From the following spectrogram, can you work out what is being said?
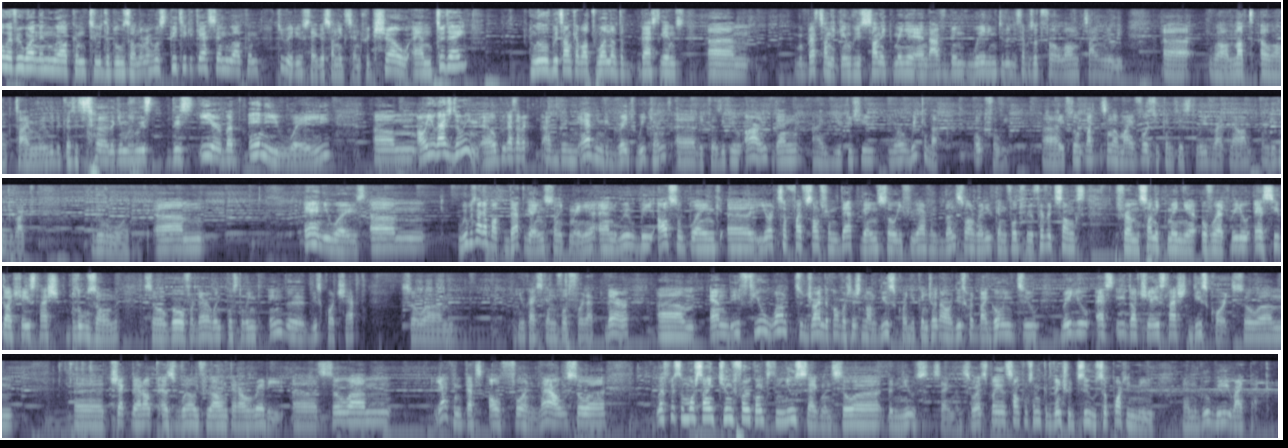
Hello everyone and welcome to the Blue Zone. I'm your host PTKS and welcome to Radio Sega Sonic Centric Show. And today we will be talking about one of the best games, um, best Sonic game, which is Sonic Mania, and I've been waiting to do this episode for a long time, really. Uh, well, not a long time, really, because it's uh, the game was released this year. But anyway, um, how are you guys doing? I hope you guys have, have been having a great weekend. Uh, because if you aren't, then I'm here to cheer your weekend up. Hopefully, uh, if you don't like the sound of my voice, you can just leave right now. I'm, giving you like a little warning. Um, anyways, um, we'll be talking about that game, Sonic Mania, and we'll be also playing uh, your top 5 songs from that game. So if you haven't done so already, you can vote for your favorite songs from Sonic Mania over at radiosc.ca slash bluezone. So go over there, I'm going to post a link in the Discord chat. So um, you guys can vote for that there. Um, and if you want to join the conversation on Discord, you can join our Discord by going to radiose.ca slash Discord. So um, uh, check that out as well if you aren't there already. Uh, so um, yeah, I think that's all for now. So uh, let's play some more Sonic tunes before going to the news segment. So uh, the news segment. So let's play a song from Sonic Adventure 2, "Supporting Me," and we'll be right back.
